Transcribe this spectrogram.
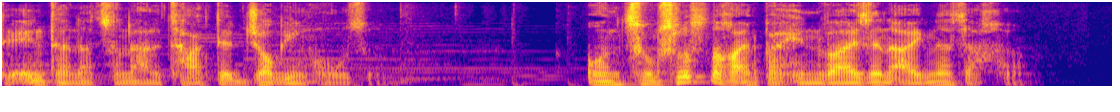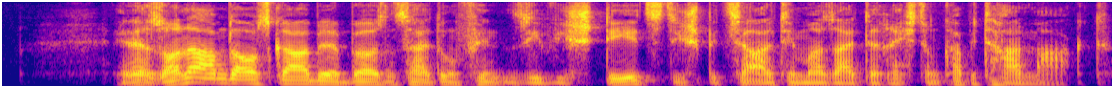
der Internationale Tag der Jogginghose. Und zum Schluss noch ein paar Hinweise in eigener Sache. In der Sonnenabendausgabe der Börsenzeitung finden Sie wie stets die Spezialthemaseite Recht und Kapitalmarkt.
